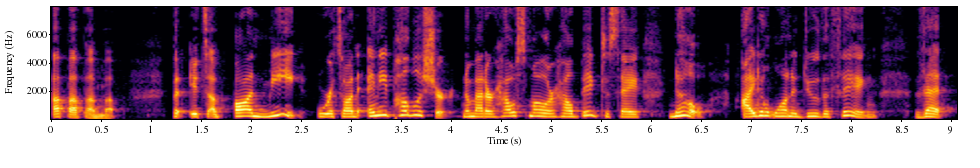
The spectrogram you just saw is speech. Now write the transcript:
up, up, up, mm. up but it's on me or it's on any publisher, no matter how small or how big, to say, no, I don't want to do the thing that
